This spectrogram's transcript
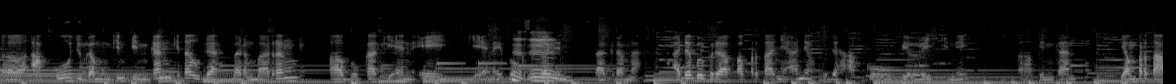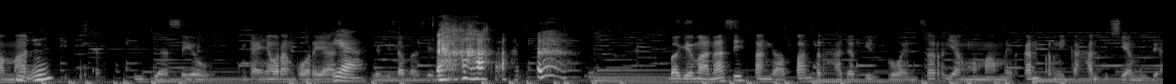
uh, aku juga mungkin Pinkan kita udah bareng-bareng uh, buka Q&A, Q&A box mm -hmm. di Instagram. Nah, ada beberapa pertanyaan yang sudah aku pilih ini uh, Pinkan. Yang pertama mm -hmm. Seo, kayaknya orang Korea yeah. bisa bahasa Bagaimana sih tanggapan terhadap influencer yang memamerkan pernikahan usia muda?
